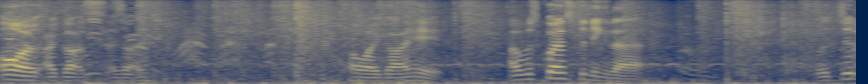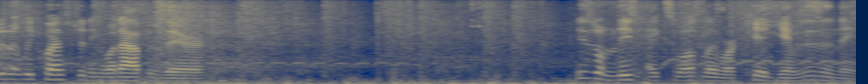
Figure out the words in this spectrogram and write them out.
Oh, I got, I got. Oh, I got hit. I was questioning that. Legitimately questioning what happened there. This is one of these Xbox Live Arcade games, isn't it?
